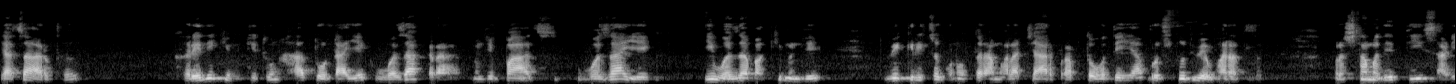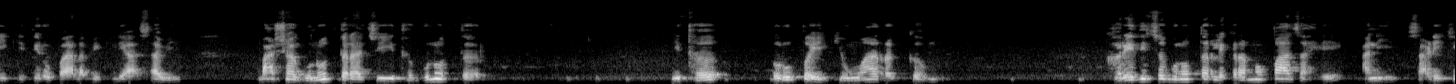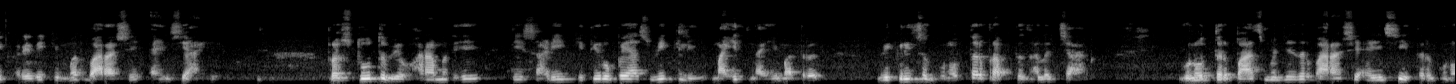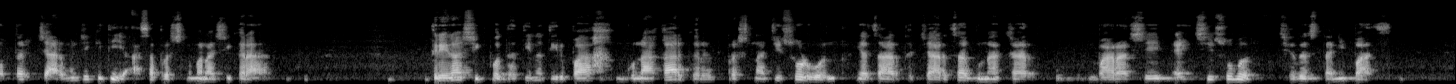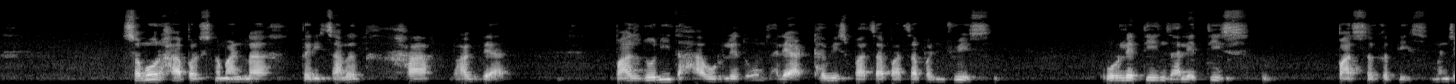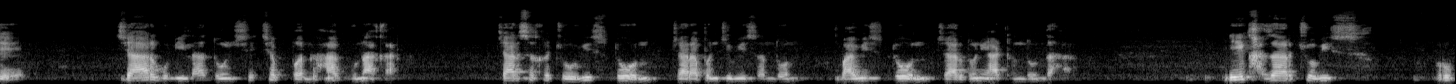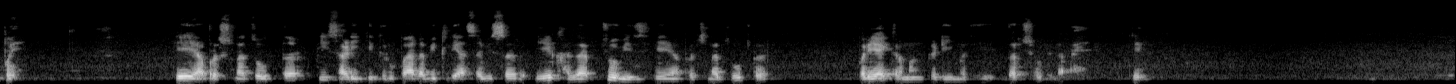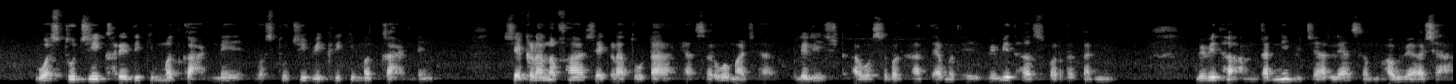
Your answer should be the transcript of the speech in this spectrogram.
याचा अर्थ खरेदी किमतीतून हा तोटा एक वजा करा म्हणजे पाच वजा एक ही वजा बाकी म्हणजे विक्रीचं गुणोत्तर आम्हाला चार प्राप्त होते या प्रस्तुत व्यवहारातलं. प्रश्नामध्ये ती साडी किती रुपयाला विकली असावी? भाषा गुणोत्तराची इथं गुणोत्तर इथं रुपये किंवा रक्कम. खरेदीचं गुणोत्तर लेकरांनो पाच आहे आणि साडीची खरेदी किंमत बाराशे ऐंशी आहे. प्रस्तुत व्यवहारामध्ये ती साडी किती रुपयास विकली माहीत नाही मात्र विक्रीचं गुणोत्तर प्राप्त झालं चार. गुणोत्तर पाच म्हणजे जर बाराशे ऐंशी तर गुणोत्तर चार म्हणजे किती? असा प्रश्न मनाशी करा. त्रेराशिक पद्धतीनं तिरपा गुणाकार करत प्रश्नाची सोडवण याचा अर्थ चारचा गुणाकार बाराशे ऐंशी सोबत छेदस्थानी पाच. समोर हा प्रश्न मांडला तरी चालत हा भाग द्या. पाच दोन्ही दहा उरले दोन झाले अठ्ठावीस पाचा पाचा पंचवीस. उरले तीन झाले तीस. पाच सक तीस. म्हणजे चार गुणीला दोनशे छप्पन हा गुणाकार. चार सख चोवीस दोन चारा पंचवीस आणि दोन बावीस दोन चार दोन्ही आठ दोन दहा. एक हजार चोवीस रुपये. हे या प्रश्नाचं उत्तर ती साडी किती रुपयाला विकली असावी सर एक हजार चोवीस हे या प्रश्नाचं उत्तर पर्याय क्रमांक डी मध्ये दर्शवलेलं आहे. ओके. वस्तूची खरेदी किंमत काढणे वस्तूची विक्री किंमत काढणे शेकडा नफा शेकडा तोटा ह्या सर्व माझ्या प्लेलिस्ट अवश्य बघा. त्यामध्ये विविध स्पर्धकांनी विविध अंकांनी विचारल्या संभाव्य अशा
